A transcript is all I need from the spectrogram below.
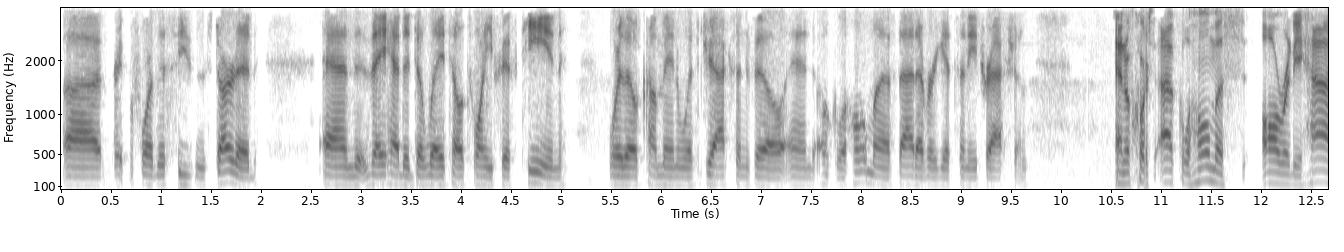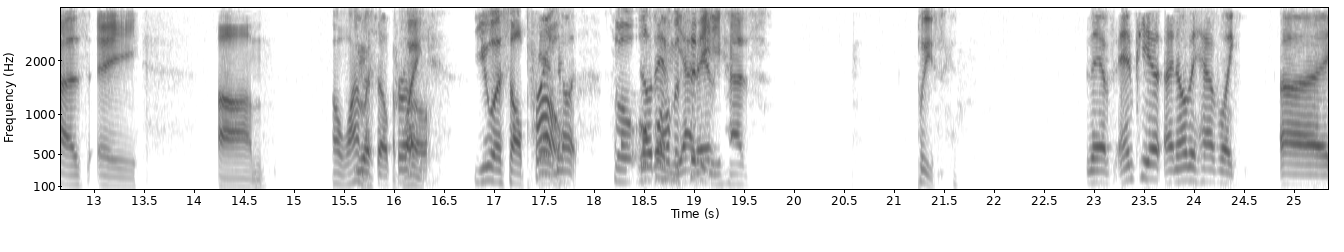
uh, right before this season started, and they had to delay till 2015, where they'll come in with Jacksonville and Oklahoma if that ever gets any traction. And of course, Oklahoma already has a um, oh why am USL I Pro. blank? USL Pro. Yeah, no, so no, Oklahoma have- yeah, City has. Please. they have NPL. I know they have like uh,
